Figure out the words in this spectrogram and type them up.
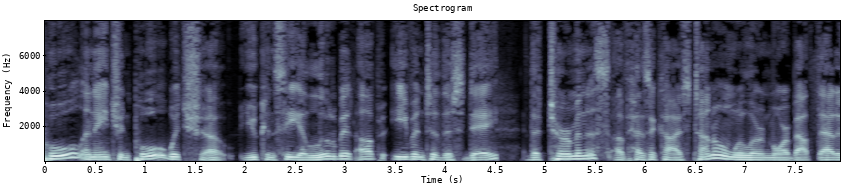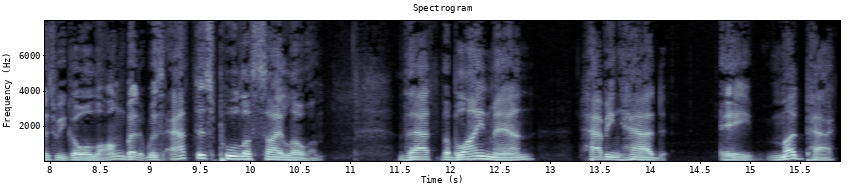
pool, an ancient pool, which uh, you can see a little bit up even to this day. The terminus of Hezekiah's tunnel, and we'll learn more about that as we go along. But it was at this pool of Siloam that the blind man, having had a mud pack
